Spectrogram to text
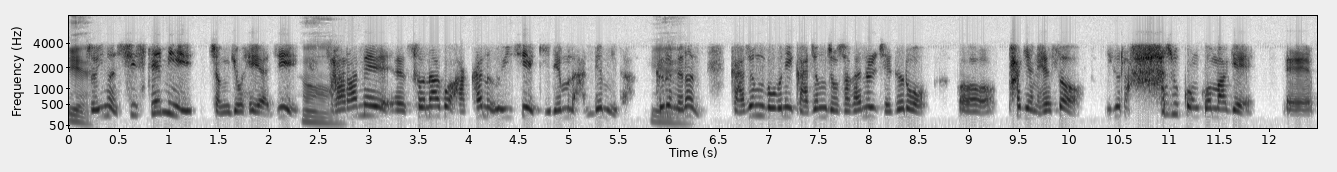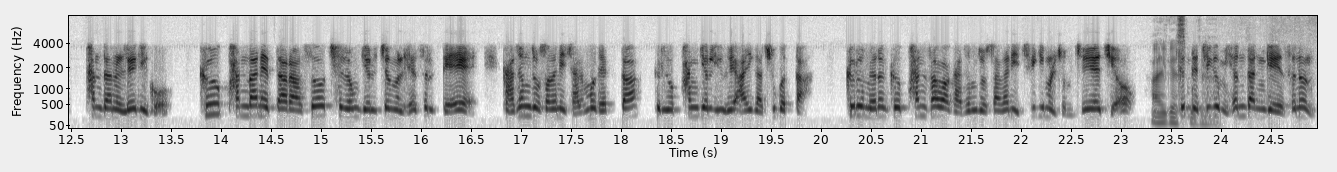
예. 저희는 시스템이 정교해야지 어. 사람의 선하고 악한 의지에 기대면 안 됩니다. 예. 그러면은 가정법원이 가정조사관을 제대로 어, 파견해서 이걸 아주 꼼꼼하게 에, 판단을 내리고 그 판단에 따라서 최종 결정을 했을 때 가정조사관이 잘못했다 그리고 판결 이후에 아이가 죽었다 그러면은 그 판사와 가정조사관이 책임을 좀 져야죠. 알겠습니다. 근데 지금 현 단계에서는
